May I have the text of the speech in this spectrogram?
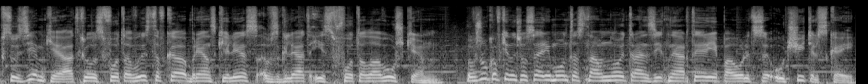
В Суземке открылась фотовыставка «Брянский лес. Взгляд из фотоловушки». В Жуковке начался ремонт основной транзитной артерии по улице Учительской.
